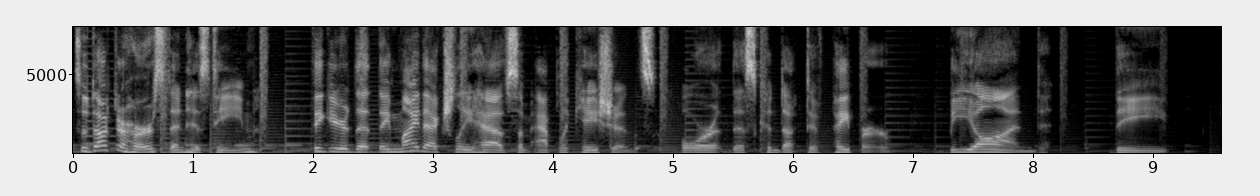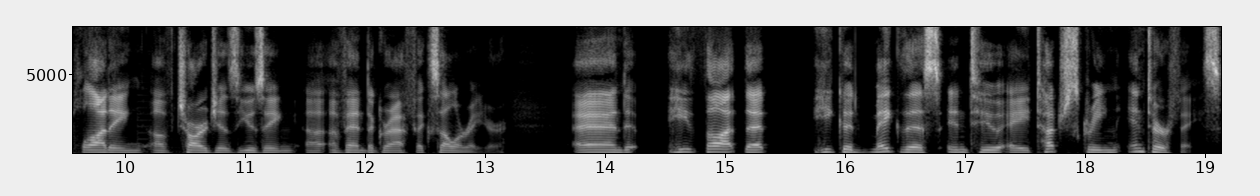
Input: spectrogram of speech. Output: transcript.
So Dr. Hurst and his team figured that they might actually have some applications for this conductive paper beyond the plotting of charges using a Van de Graaff accelerator. And he thought that he could make this into a touchscreen interface.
